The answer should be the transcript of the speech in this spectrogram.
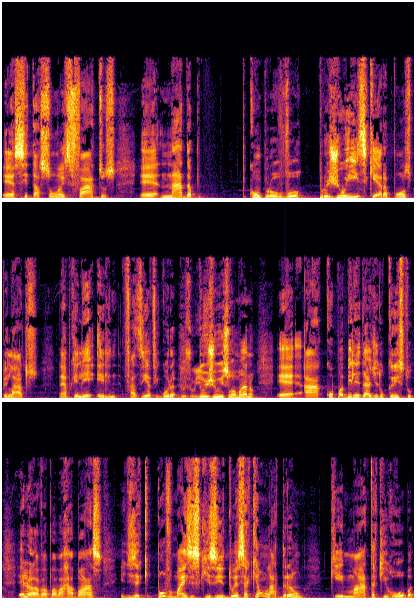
é, citações, fatos, é, nada comprovou para o juiz que era Pôncio Pilatos né, porque ele, ele fazia a figura do juiz, do juiz romano, é, a culpabilidade do Cristo. Ele olhava para Barrabás e dizia: que povo mais esquisito, esse aqui é um ladrão que mata, que rouba,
